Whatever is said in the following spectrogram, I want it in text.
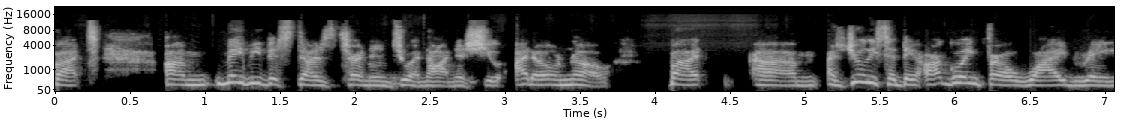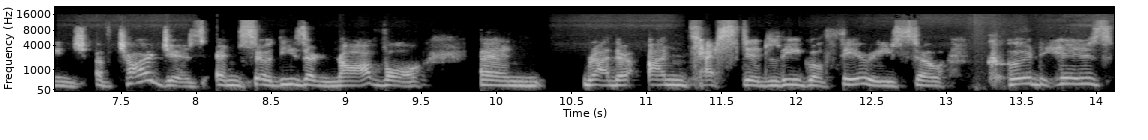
but um, maybe this does turn into a non issue. I don't know. But um, as Julie said, they are going for a wide range of charges. And so these are novel and rather untested legal theories. So could his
